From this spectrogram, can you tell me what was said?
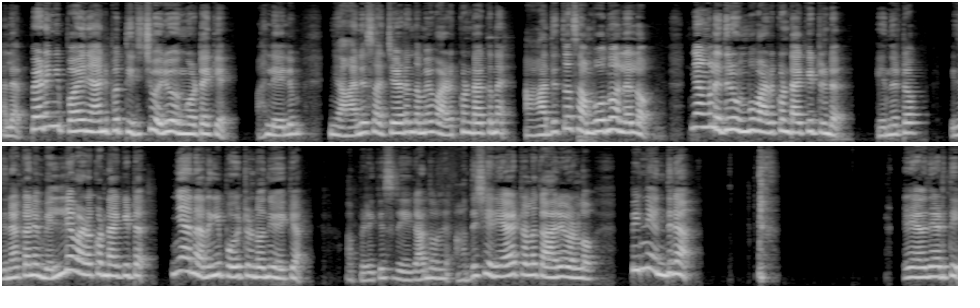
അല്ല പിണങ്ങിപ്പോയ ഞാനിപ്പോൾ തിരിച്ചു വരൂ എങ്ങോട്ടേക്ക്? അല്ലേലും ഞാൻ സച്ചേടൻ തമ്മിൽ വഴക്കുണ്ടാക്കുന്ന. ആദ്യത്തെ സംഭവമൊന്നും അല്ലല്ലോ. ഞങ്ങൾ ഇതിനു മുമ്പ് വഴക്കുണ്ടാക്കിയിട്ടുണ്ട്. എന്നിട്ടോ? ഇതിനേക്കാളും വലിയ വഴക്കുണ്ടാക്കിയിട്ട് ഞാൻ ഇറങ്ങി പോയിട്ടുണ്ടോ എന്ന് ചോദിക്കാം. അപ്പോഴേക്ക് ശ്രീകാന്ത് പറഞ്ഞു അത് ശരിയായിട്ടുള്ള കാര്യമുള്ളോ പിന്നെ എന്തിനാ? രേവതി അടുത്തി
